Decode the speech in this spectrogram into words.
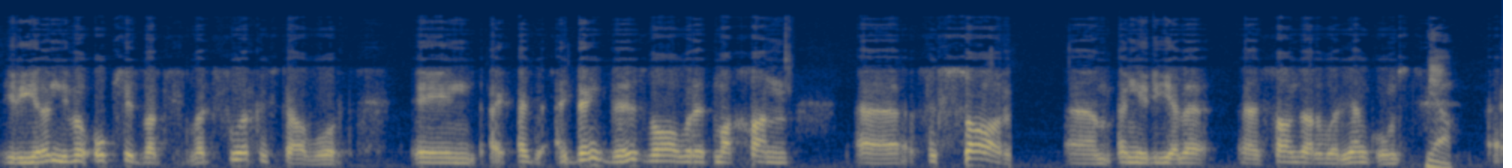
hierdie hele nuwe opset wat wat voorgestel word en ek ek, ek dink dis waaroor dit mag gaan uh vir SARU um, in hierdie hele uh, Sandar ooreenkoms. Ja. Uh,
